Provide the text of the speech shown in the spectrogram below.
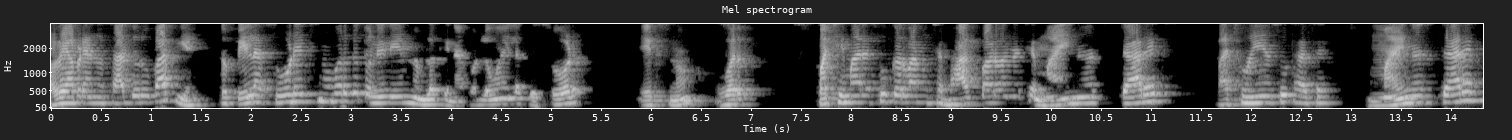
હવે આપણે આનું સાદું રૂપ આપીએ તો પેલા સોળ એક્સ નો વર્ગ હતો ને એમને લખી નાખો. એટલે હું અહીં લખું સોળ એક્સ નો વર્ગ. પછી મારે શું કરવાનું છે? ભાગ પાડવાના છે? માઇનસ ચાર એક્સ પાછું અહીંયા શું થશે? માઇનસ ચાર એક્સ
